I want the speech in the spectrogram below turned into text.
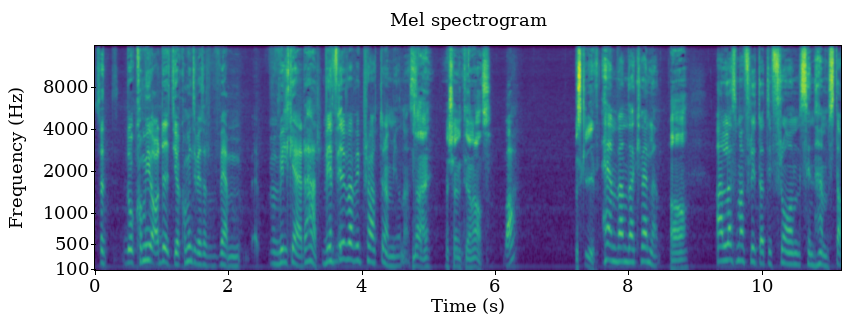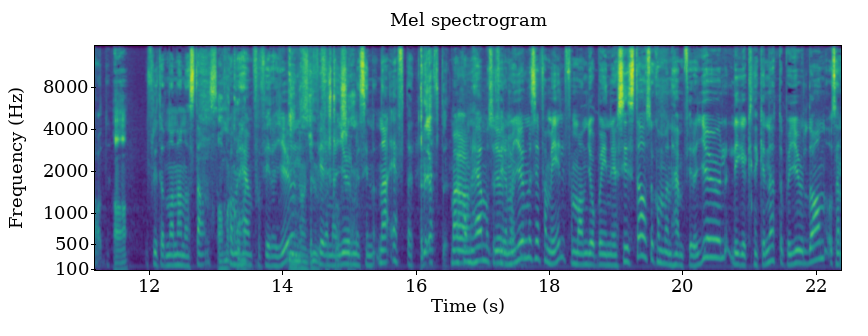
Så då kommer jag dit, jag kommer inte veta vem, vilka är det här? Vet du vad vi pratar om Jonas? Nej, jag känner inte igen alls. Va? Beskriv. Hemvända kvällen. Ja, Alla som har flyttat ifrån sin hemstad ja. Och flyttat någon annanstans Ja, man kommer kommer hem för att fira jul. innan så jul firar man jul ja. med sin... Nej, efter. Är det efter? Man kommer hem och så firar man jul med sin familj för man jobbar in i det sista och så kommer man hem fira jul, ligger och knäcker nötter på juldagen och sen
